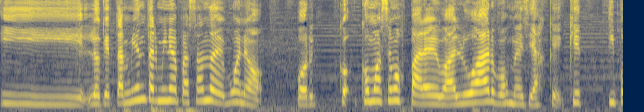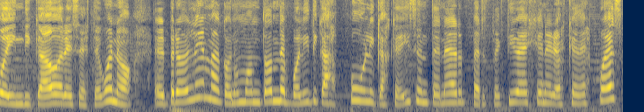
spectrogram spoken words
Y lo que también termina pasando de, bueno, por ¿cómo hacemos para evaluar? Vos me decías, ¿qué, tipo de indicador es este? Bueno, el problema con un montón de políticas públicas que dicen tener perspectiva de género es que después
